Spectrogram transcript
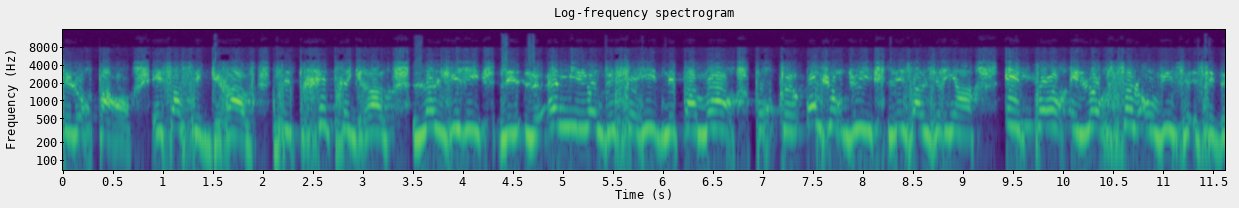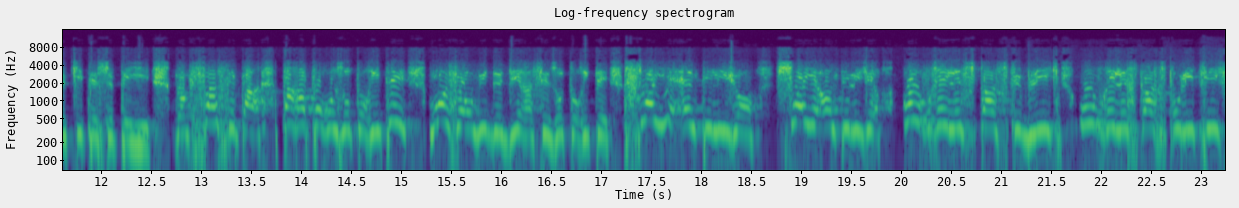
c'est leurs parents. Et ça, c'est grave. C'est très, très grave. L'Algérie, le 1 million de shahids n'est pas mort pour que aujourd'hui les Algériens aient peur et leur seule envie, c'est- de quitter ce pays. Donc ça, c'est par rapport aux autorités. Moi, j'ai envie de dire à ces autorités, soyez intelligents, soyez intelligents, ouvrez l'espace public, ouvrez l'espace politique,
